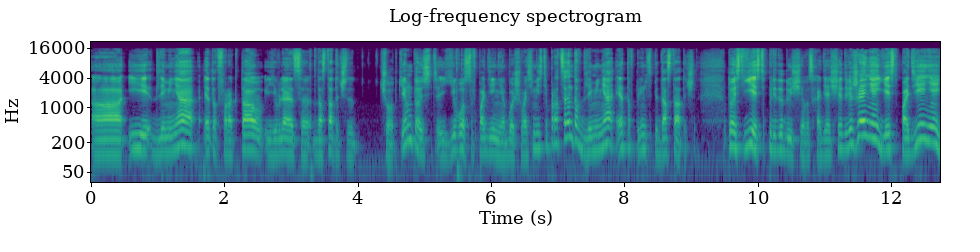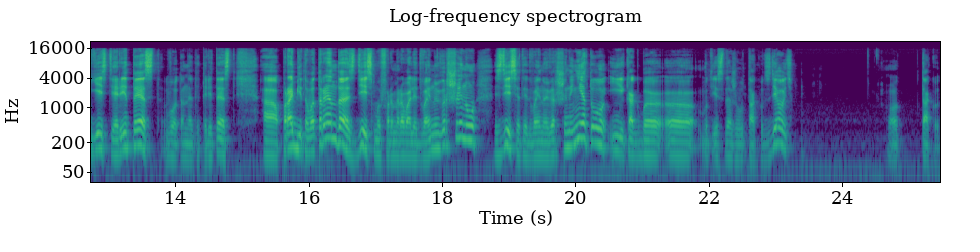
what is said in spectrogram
А, и для меня этот фрактал является достаточно четким, то есть его совпадение больше 80%, для меня это, в принципе, достаточно. То есть есть предыдущее восходящее движение, есть падение, есть ретест, вот он этот ретест а, пробитого тренда, здесь мы формировали двойную вершину, здесь этой двойной вершины нету, и как бы, э, вот если даже вот так вот сделать, вот так вот,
